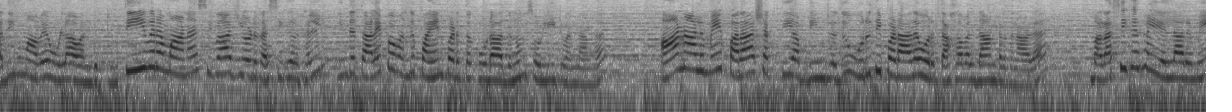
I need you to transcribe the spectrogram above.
அதிகமாவே உலா வந்துட்டு தீவிரமான சிவாஜியோட ரசிகர்கள் இந்த தலைப்பை வந்து பயன்படுத்தக்கூடாதுன்னு சொல்லிட்டு வந்தாங்க. ஆனாலுமே பராசக்தி அப்படின்றது உறுதிப்படாத ஒரு தகவல் தான்றதுனால ரசிகர்கள் எல்லாருமே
